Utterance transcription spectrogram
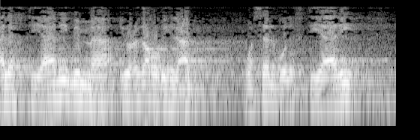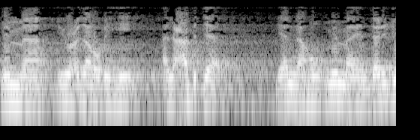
الاختيار مما يعذر به العبد وسلب الاختيار مما يعذر به العبد لأنه مما يندرج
